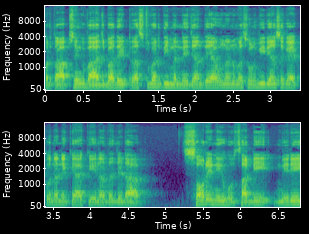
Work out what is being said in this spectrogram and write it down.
ਪ੍ਰਤਾਪ ਸਿੰਘ ਬਾਜਵਾ ਦੇ ਟਰਸਟਵਰਦੀ ਮੰਨੇ ਜਾਂਦੇ ਆ। ਉਹਨਾਂ ਨੂੰ ਮੈਂ ਸੁਣ ਵੀ ਰਿਹਾ ਸੀਗਾ, ਇੱਕ ਉਹਨਾਂ ਨੇ ਕਿਹਾ ਕਿ ਇਹਨਾਂ ਦਾ ਜਿਹੜਾ ਸਹੁਰੇ ਨੇ, ਉਹ ਸਾਡੀ, ਮੇਰੇ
